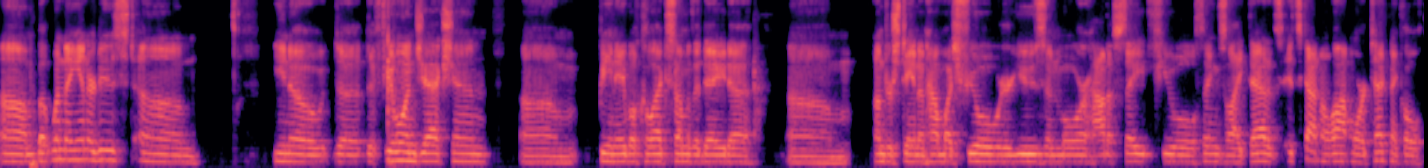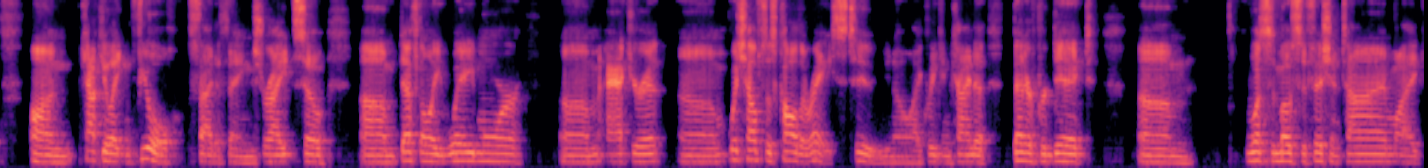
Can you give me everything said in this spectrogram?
Um, but when they introduced, um, you know, the, the fuel injection, um, being able to collect some of the data, um, understanding how much fuel we're using more, how to save fuel, things like that. It's, it's gotten a lot more technical on calculating fuel side of things, right? So um, definitely way more um, accurate, um, which helps us call the race too. You know, like we can kind of better predict um, what's the most efficient time. Like,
